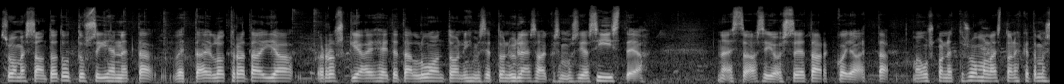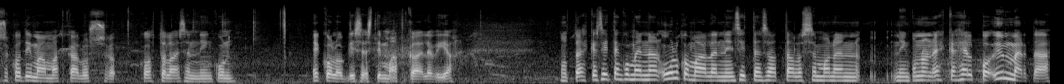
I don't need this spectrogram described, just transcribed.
Suomessa on totuttu siihen, että vettä ei lotrata ja roskia ei heitetä luontoon. Ihmiset on yleensä aika semmoisia siistejä näissä asioissa ja tarkkoja. Että mä uskon, että suomalaiset on ehkä tämmöisessä kotimaan matkailussa kohtalaisen niin kuin ekologisesti matkailevia. Mutta ehkä sitten kun mennään ulkomaille, niin sitten saattaa olla semmoinen, niin kuin on ehkä helppo ymmärtää,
